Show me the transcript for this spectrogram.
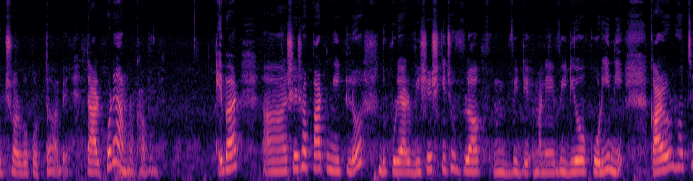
উৎসর্গ করতে হবে। তারপরে আমরা খাব। এবার সেসব পার্ট মিটলো। দুপুরে আর বিশেষ কিছু ভ্লগ ভিডিও মানে ভিডিও করিনি। কারণ হচ্ছে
